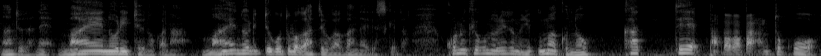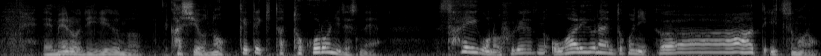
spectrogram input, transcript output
何て言うんだね前乗りというのかな。前乗りっていう言葉が合ってるか分かんないですけどこの曲のリズムにうまく乗っかってパンパンパンパンとこうえメロディーリズム歌詞を乗っけてきたところにですね最後のフレーズの終わりぐらいのとこにうわーっていつもの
